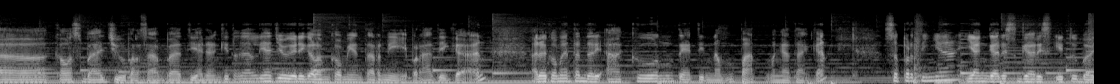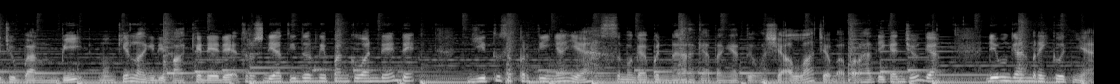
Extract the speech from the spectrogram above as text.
uh, kaos baju para sahabat ya. Dan kita lihat juga di kolom komentar nih. Perhatikan, ada komentar dari akun Tetin64 mengatakan Sepertinya yang garis-garis itu baju Bang Bi Mungkin lagi dipakai dedek terus dia tidur di pangkuan dedek. Gitu sepertinya ya Semoga benar katanya tuh. Masya Allah coba perhatikan juga Di unggahan berikutnya.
